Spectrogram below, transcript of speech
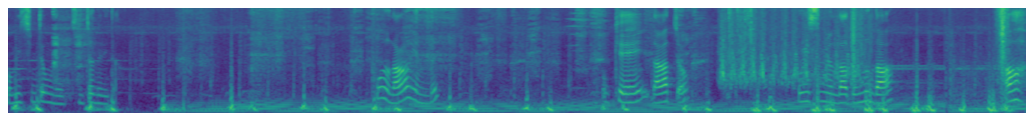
거미침 때문에 진짜 느리다. 포우드 나가겠는데? 오케이 나갔죠. 뭐 있으면 나 놓는다. 아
